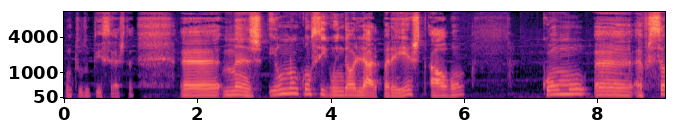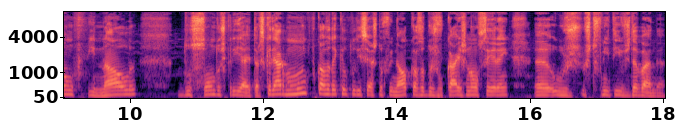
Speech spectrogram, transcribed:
com tudo o que disseste, uh, mas eu não consigo ainda olhar para este álbum como uh, a versão final do som dos creators. Se calhar muito por causa daquilo que tu disseste no final, por causa dos vocais não serem uh, os, os, definitivos da banda.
